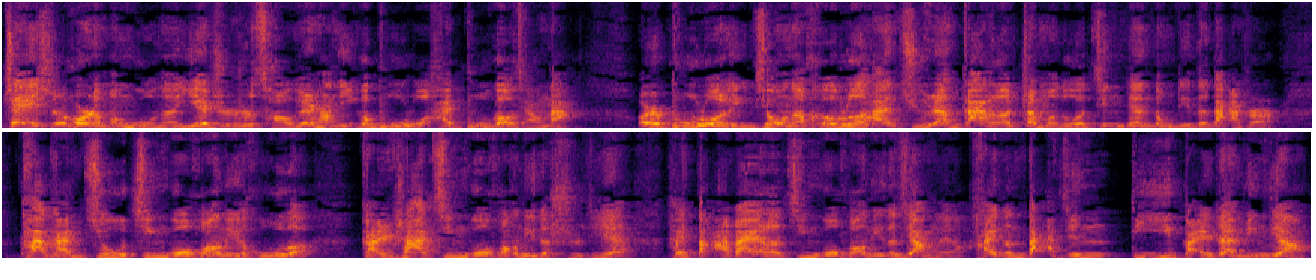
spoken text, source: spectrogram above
这时候的蒙古呢，也只是草原上的一个部落，还不够强大。而部落领袖呢，和不勒汗居然干了这么多惊天动地的大事儿，他敢揪金国皇帝的胡子。敢杀金国皇帝的使节，还打败了金国皇帝的将领，还跟大金第一百战名将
